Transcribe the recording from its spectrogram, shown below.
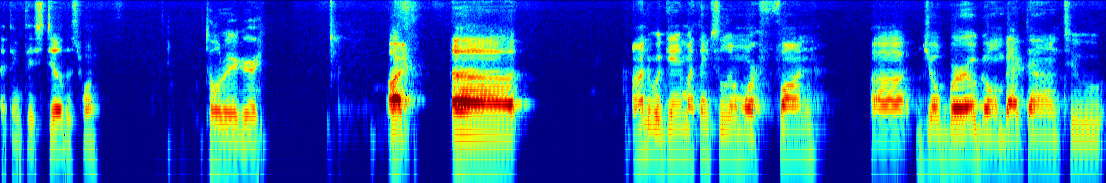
I think they steal this one. Totally agree. All right. Uh, on to a game I think is a little more fun. Uh, Joe Burrow going back down to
